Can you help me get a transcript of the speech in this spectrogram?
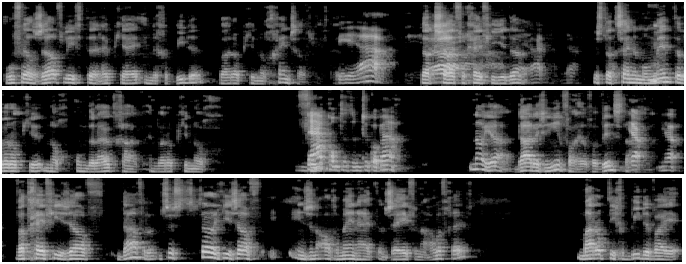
Hoeveel zelfliefde heb jij in de gebieden waarop je nog geen zelfliefde hebt? ja. Welk ja, cijfer geef je je daar? Ja, ja. Dus dat zijn de momenten waarop je nog onderuit gaat en waarop je nog. Daar komt het natuurlijk op aan. Nou ja, daar is in ieder geval heel veel winst te Ja, halen. ja. Wat geef je jezelf daarvoor? Dus stel dat je jezelf in zijn algemeenheid een 7,5 geeft. Maar op die gebieden waar je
